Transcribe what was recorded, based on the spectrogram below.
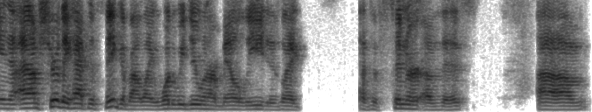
and I'm sure they had to think about like what do we do when our male lead is like at the center of this. Um,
